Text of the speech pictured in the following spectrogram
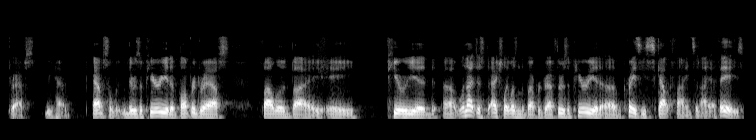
drafts we had. Absolutely, there was a period of bumper drafts followed by a period, uh, well, not just actually, it wasn't the bumper draft. There was a period of crazy scout finds and IFAs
